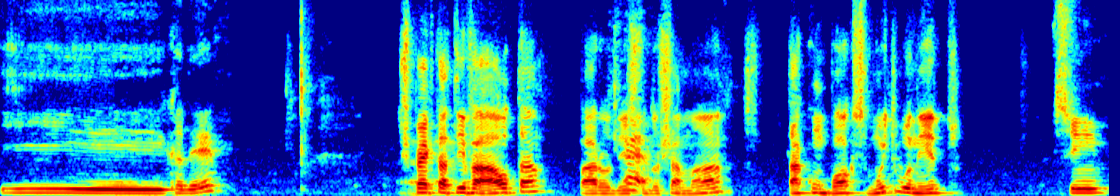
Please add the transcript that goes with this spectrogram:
e. Cadê? Expectativa alta para o disco é. do Xamã. Tá com um box muito bonito. Sim.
